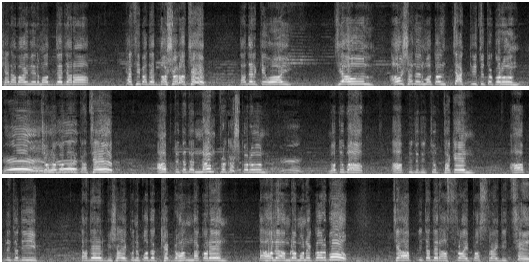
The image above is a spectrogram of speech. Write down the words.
সেনাবাহিনীর মধ্যে যারা ফ্যাসিবাদের দশর আছে, তাদেরকে ওই জিয়াউল আহসানের মতন চাকরিচ্যুত করুন। জনগণের কাছে আপনি তাদের নাম প্রকাশ করুন। নতুবা আপনি যদি চুপ থাকেন, আপনি যদি তাদের বিষয়ে কোনো পদক্ষেপ গ্রহণ না করেন, তাহলে আমরা মনে করব যে আপনি তাদের আশ্রয় প্রশ্রয় দিচ্ছেন।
